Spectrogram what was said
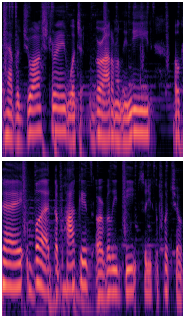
They have a drawstring, which girl, I don't really need, okay? But the pockets are really deep, so you can put your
